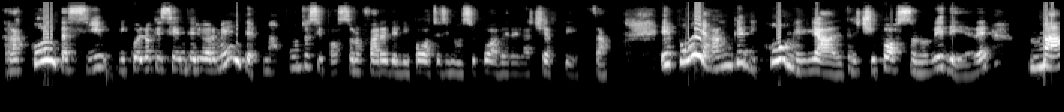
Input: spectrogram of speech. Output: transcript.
racconta sì di quello che si è interiormente, ma appunto si possono fare delle ipotesi, non si può avere la certezza. E poi anche di come gli altri ci possono vedere, ma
